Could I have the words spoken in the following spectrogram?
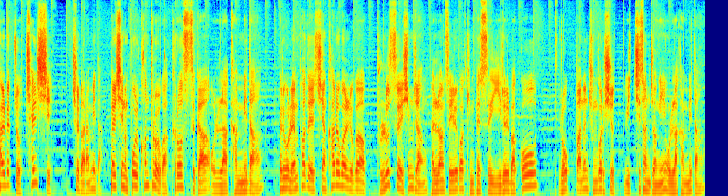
800조 첼시 출발합니다. 첼시는 볼 컨트롤과 크로스가 올라갑니다. 그리고 램파드 에시안 카르발류가 블루스의 심장 밸런스 1과 김패스 2를 받고 드록바는 중거리 슛 위치 선정이 올라갑니다.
